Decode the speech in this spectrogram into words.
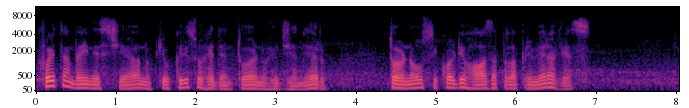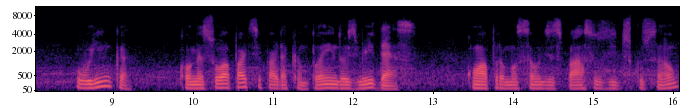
Foi também neste ano que o Cristo Redentor, no Rio de Janeiro, tornou-se cor-de-rosa pela primeira vez. O Inca começou a participar da campanha em 2010, com a promoção de espaços de discussão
